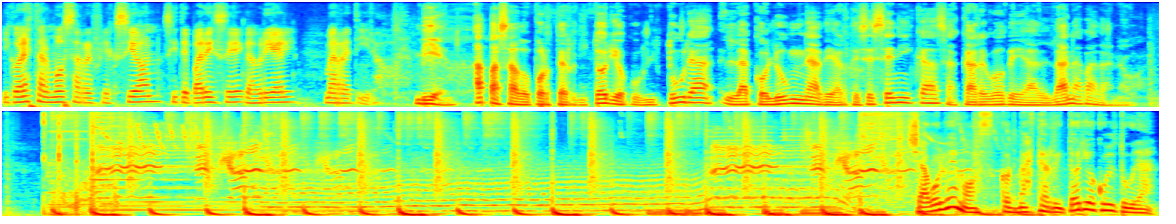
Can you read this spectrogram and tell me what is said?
Y con esta hermosa reflexión, si te parece, Gabriel, me retiro. Bien, ha pasado por Territorio Cultura la columna de artes escénicas a cargo de Aldana Badano. Ya volvemos con más Territorio Cultura.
